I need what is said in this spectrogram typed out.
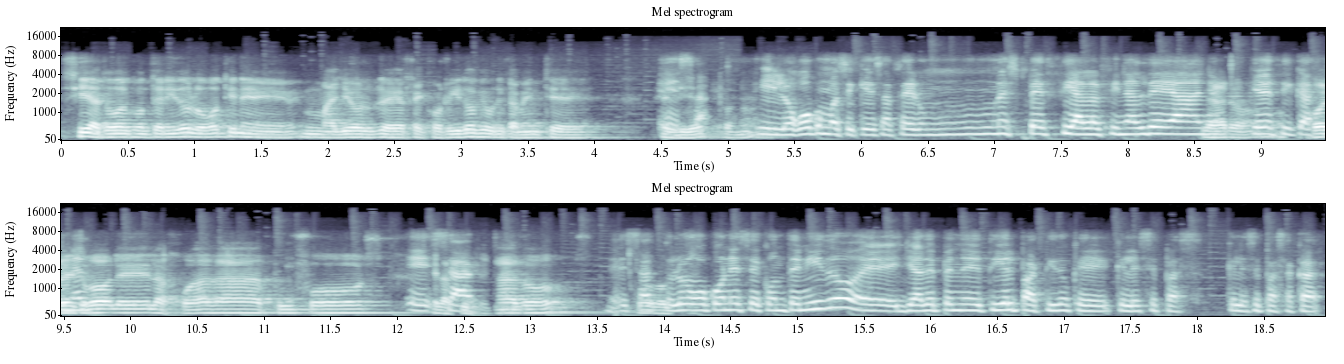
Sí, a todo el contenido luego tiene mayor eh, recorrido que únicamente Exacto. Y luego, como si quieres hacer un, especial al final de año, quiere decir que al final... la jugada, pufos, Exacto. el Exacto. Luego con ese contenido eh, ya depende de ti el partido que, le sepas que le sepas sacar.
